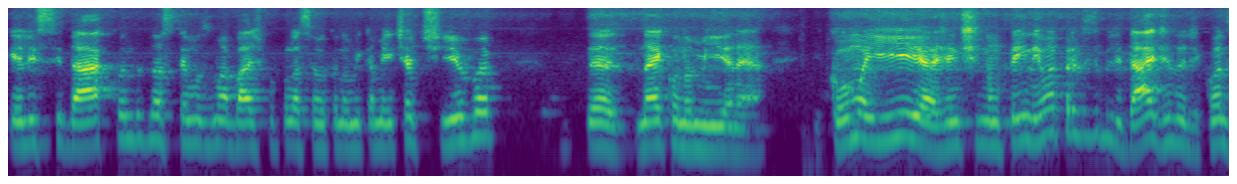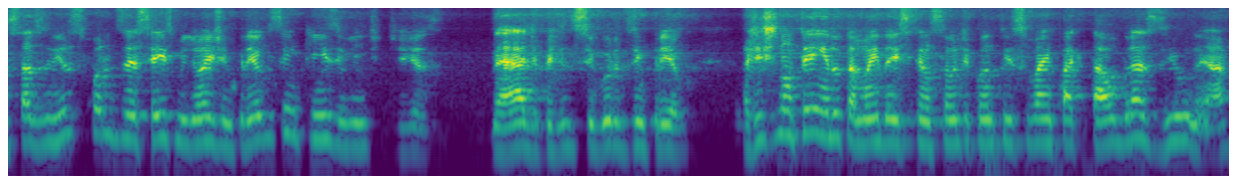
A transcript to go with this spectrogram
ele se dá quando nós temos uma base de população economicamente ativa é, na economia, né? E como aí a gente não tem nenhuma previsibilidade ainda de quando os Estados Unidos foram 16 milhões de empregos em 15, 20 dias, né, de pedido de seguro-desemprego. A gente não tem ainda o tamanho da extensão de quanto isso vai impactar o Brasil, né?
